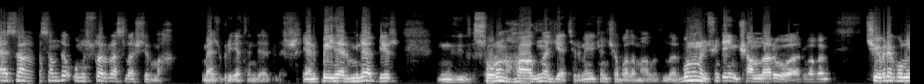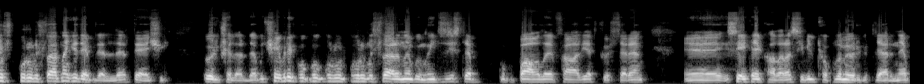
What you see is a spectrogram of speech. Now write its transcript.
əsasında uluslararasılaşdırmaq məcburiyyətindədirlər. Yəni beynəlmiləl bir sorun halına gətirmək üçün çabalamalıdırlar. Bunun üçün də imkanları var. Baxın, çevrə quruluşlarına gedə bilərlər dəyişik ölkələrdə. Bu çevrə quruluşlarını, bu məclislə bağlı fəaliyyət göstərən e, STK-lara, sivil toplum örgütlərinə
